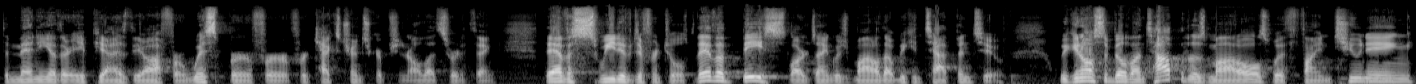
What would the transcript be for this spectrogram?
the many other APIs they offer, Whisper for, for text transcription, all that sort of thing. They have a suite of different tools. They have a base large language model that we can tap into. We can also build on top of those models with fine tuning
